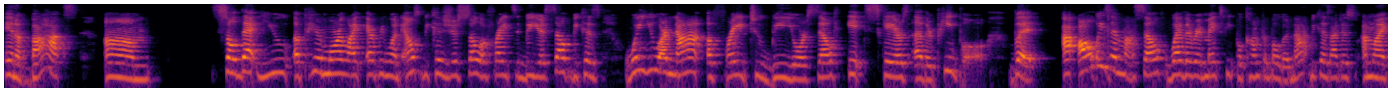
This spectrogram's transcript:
in a box um, so that you appear more like everyone else because you're so afraid to be yourself because when you are not afraid to be yourself it scares other people but i always am myself whether it makes people comfortable or not because i just i'm like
